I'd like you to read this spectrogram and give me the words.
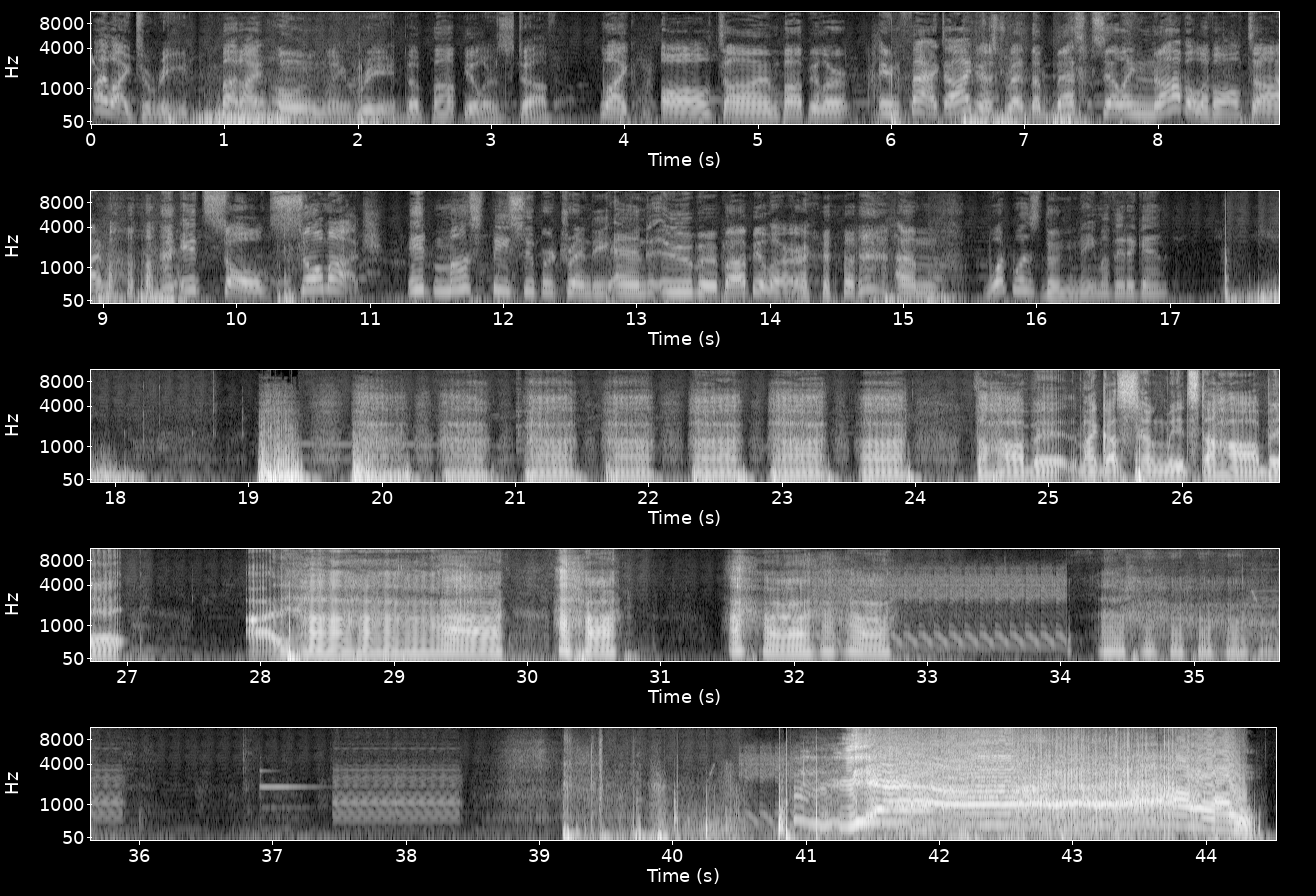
I like to read, but I only read the popular stuff. Like all time popular. In fact, I just read the best selling novel of all time. it sold so much. It must be super trendy and uber popular. um, what was the name of it again? The Hobbit. My gut's telling me it's the Hobbit. Uh, ha, ha, ha, ha, ha, ha, ha, ha, ha. Ah, ha, ha, ha, ha, ha. Yeah!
